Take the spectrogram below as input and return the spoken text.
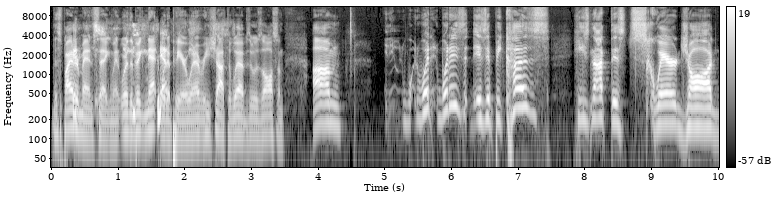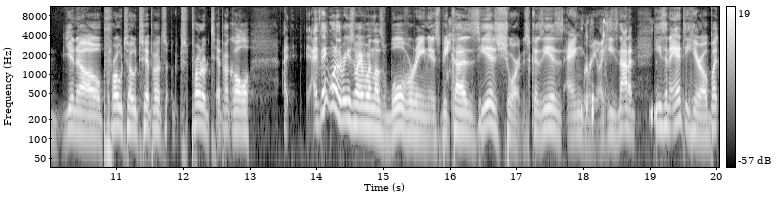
the Spider-Man segment where the big net would appear whenever he shot the webs. It was awesome. Um, what what is? Is it because he's not this square jawed, you know, prototypical prototypical? I, I think one of the reasons why everyone loves Wolverine is because he is short. It's because he is angry. Like he's not a he's an anti-hero, but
